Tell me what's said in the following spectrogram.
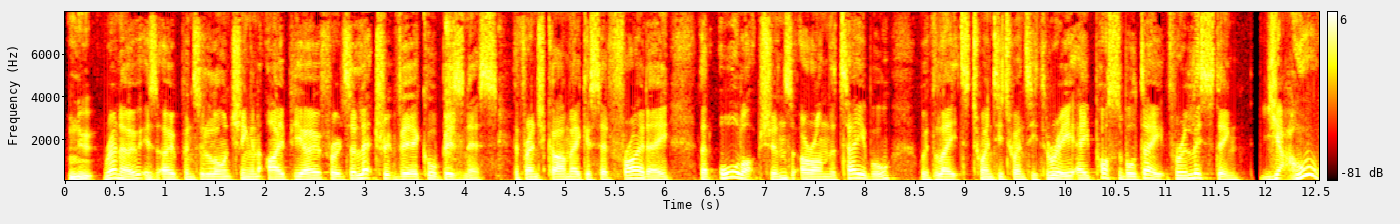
nu. Renault is open to launching an IPO for its electric vehicle business. The French carmaker said Friday that all options are on the table, with late 2023 a possible date for a listing. Ja, hoe?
